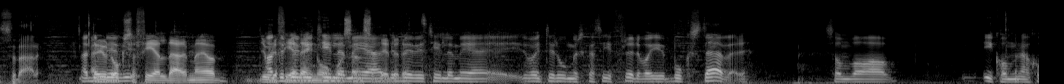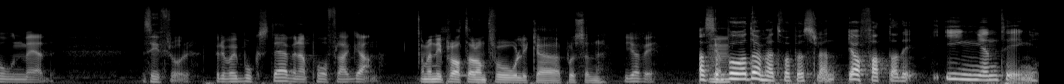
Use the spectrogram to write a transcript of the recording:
sådär. Ja, Jag gjorde också fel där, men jag gjorde det fel blev ju en gång till och sen med, så blev det det blev ju rätt. till och med, det var inte romerska siffror, det var ju bokstäver. Som var i kombination med siffror. För det var ju bokstäverna på flaggan. Ja, Men ni pratar om två olika pussel nu. Gör vi? Alltså Mm. båda de här två pusslen, jag fattade ingenting.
